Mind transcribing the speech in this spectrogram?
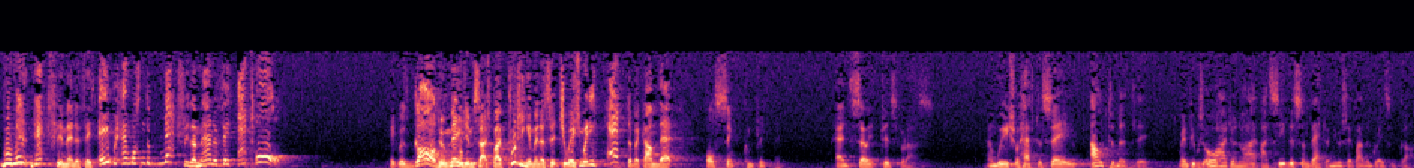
We weren't naturally men of faith. Abraham wasn't naturally the man of faith at all. It was God who made him such by putting him in a situation where he had to become that or sink completely. And so it is for us. And we shall have to say, ultimately, when people say, oh, I don't know, I, I see this and that, and you say, by the grace of God,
